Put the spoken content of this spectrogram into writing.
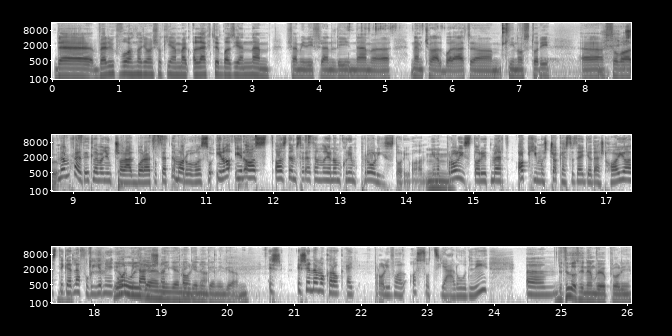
De velük volt nagyon sok ilyen, meg a legtöbb az ilyen nem family friendly, nem, nem családbarát kinosztori. Uh, szóval... És nem feltétlenül vagyunk családbarátok, tehát nem arról van szó. Én, a, én azt, azt nem szeretem nagyon, amikor ilyen proli sztori van. Mm. Én Mm. a proli sztorit, mert aki most csak ezt az egy adást hallja, azt téged le fog írni egy Jó, orbitális igen, nagy igen, igen, prolinak. igen, igen. És, és én nem akarok egy prolival asszociálódni. Öm, De tudod, hogy nem vagyok proli.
